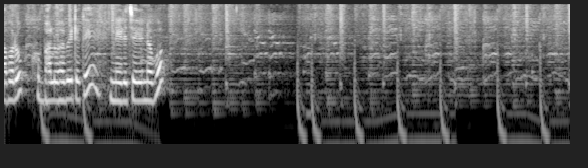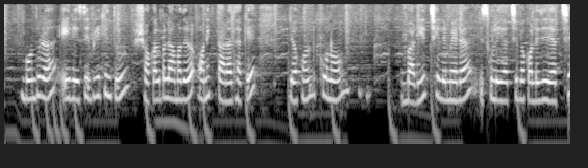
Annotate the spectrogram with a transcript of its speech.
আবারও খুব ভালোভাবে এটাকে নেড়ে চেড়ে নেব। বন্ধুরা, এই রেসিপি কিন্তু সকালবেলা আমাদের অনেক তাড়া থাকে। যখন কোনো বাড়ির ছেলেমেয়েরা স্কুলে যাচ্ছে বা কলেজে যাচ্ছে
